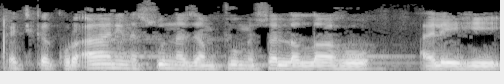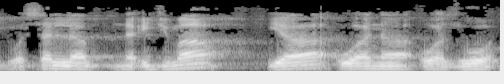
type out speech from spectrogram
katika Qur'ani na Sunna za Mtume sallallahu alayhi wasallam na ijma ya wana wazuoni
